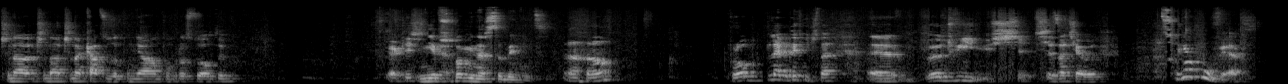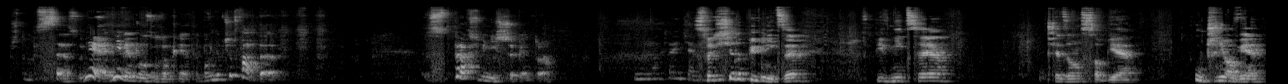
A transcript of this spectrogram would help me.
Czy na, czy, na, czy na kacu zapomniałam po prostu o tym? Jakieś... Nie przypominasz sobie nic. Aha. Problemy techniczne. E, drzwi się, się zacięły. Co ja mówię? Że to bez sensu. Nie, nie wiem, że są zamknięte. Powinny być otwarte. Sprawdź mi niższe piętro. No to idziemy. Schodzicie do piwnicy. W piwnicy siedzą sobie uczniowie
